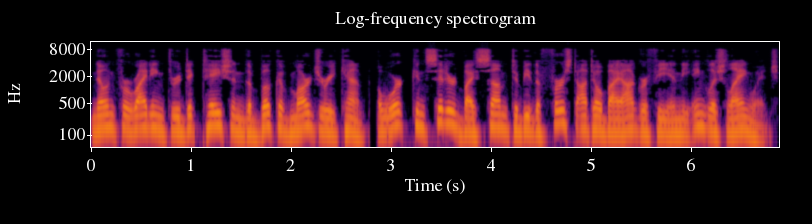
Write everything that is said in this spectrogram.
known for writing through dictation the Book of Margery Kempe, a work considered by some to be the first autobiography in the English language.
